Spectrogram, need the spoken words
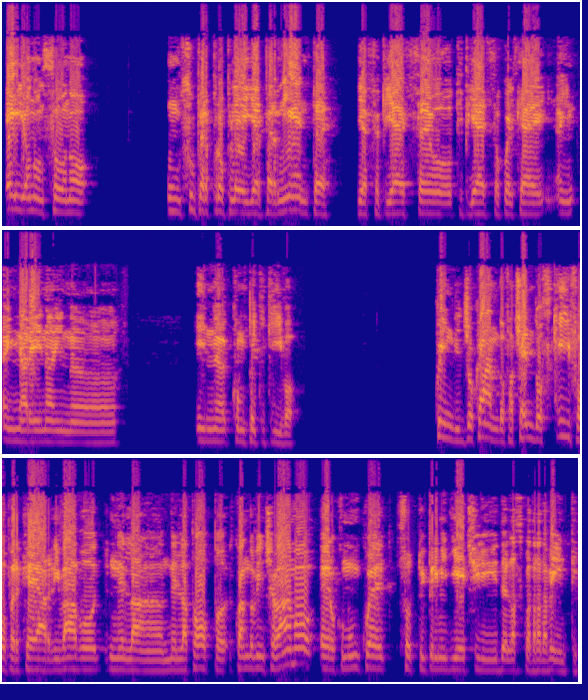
E io non sono un super pro player per niente di FPS o TPS o quel che è in, in arena in, uh, in competitivo. Quindi giocando, facendo schifo perché arrivavo nella, nella top, quando vincevamo ero comunque sotto i primi 10 della squadra da 20.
